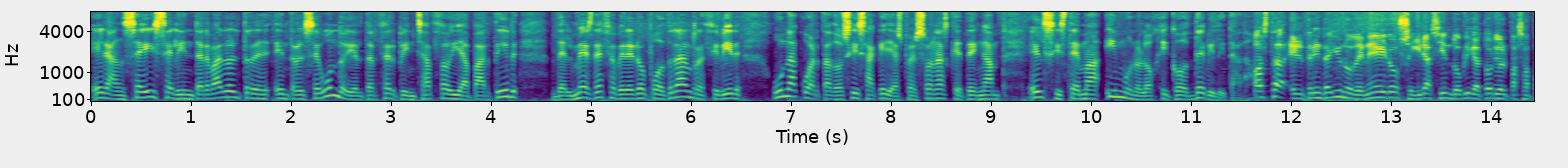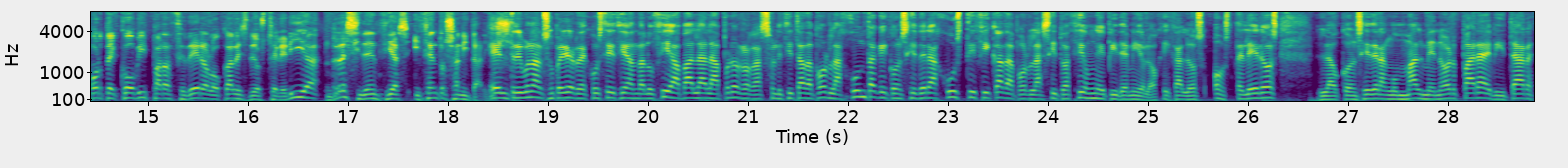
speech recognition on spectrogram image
eran seis el intervalo entre el segundo y el tercer pinchazo y a partir del mes de febrero podrán recibir una cuarta dosis aquellas personas que tengan el sistema inmunológico debilitado. Hasta el 31 de enero seguirá siendo obligatorio el pasaporte COVID para acceder a locales de hostelería, residencias y centros sanitarios. El Tribunal Superior de Justicia de Andalucía avala la prórroga solicitada por la Junta que considera justificada por la situación epidemiológica. Los hosteleros lo consideran un mal menor para evitar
